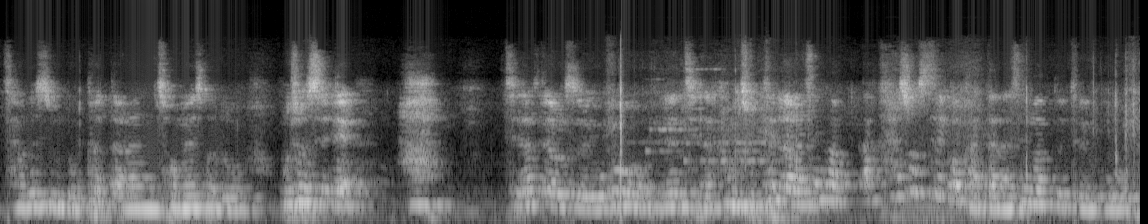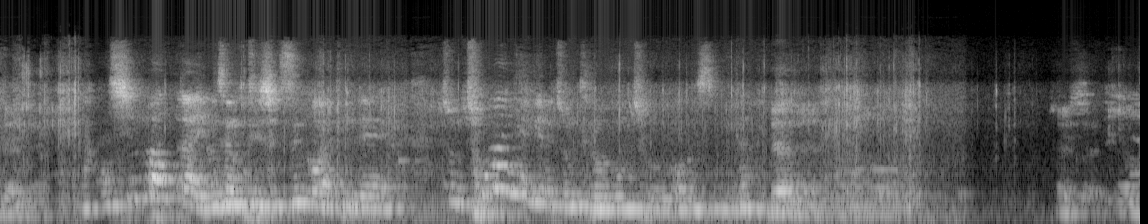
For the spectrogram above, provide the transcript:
자긍심 높였다는 점에서도 보셨을 때 아 제작자로서 이거는 제작하면 좋겠다는 생각 딱 하셨을 것 같다는 생각도 들고 네, 네. 약간 신받다 이런 생각 드셨을 것 같은데 좀 초반 얘기를 좀좋을 것 같습니다. 네네. 어, 저희 세티온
